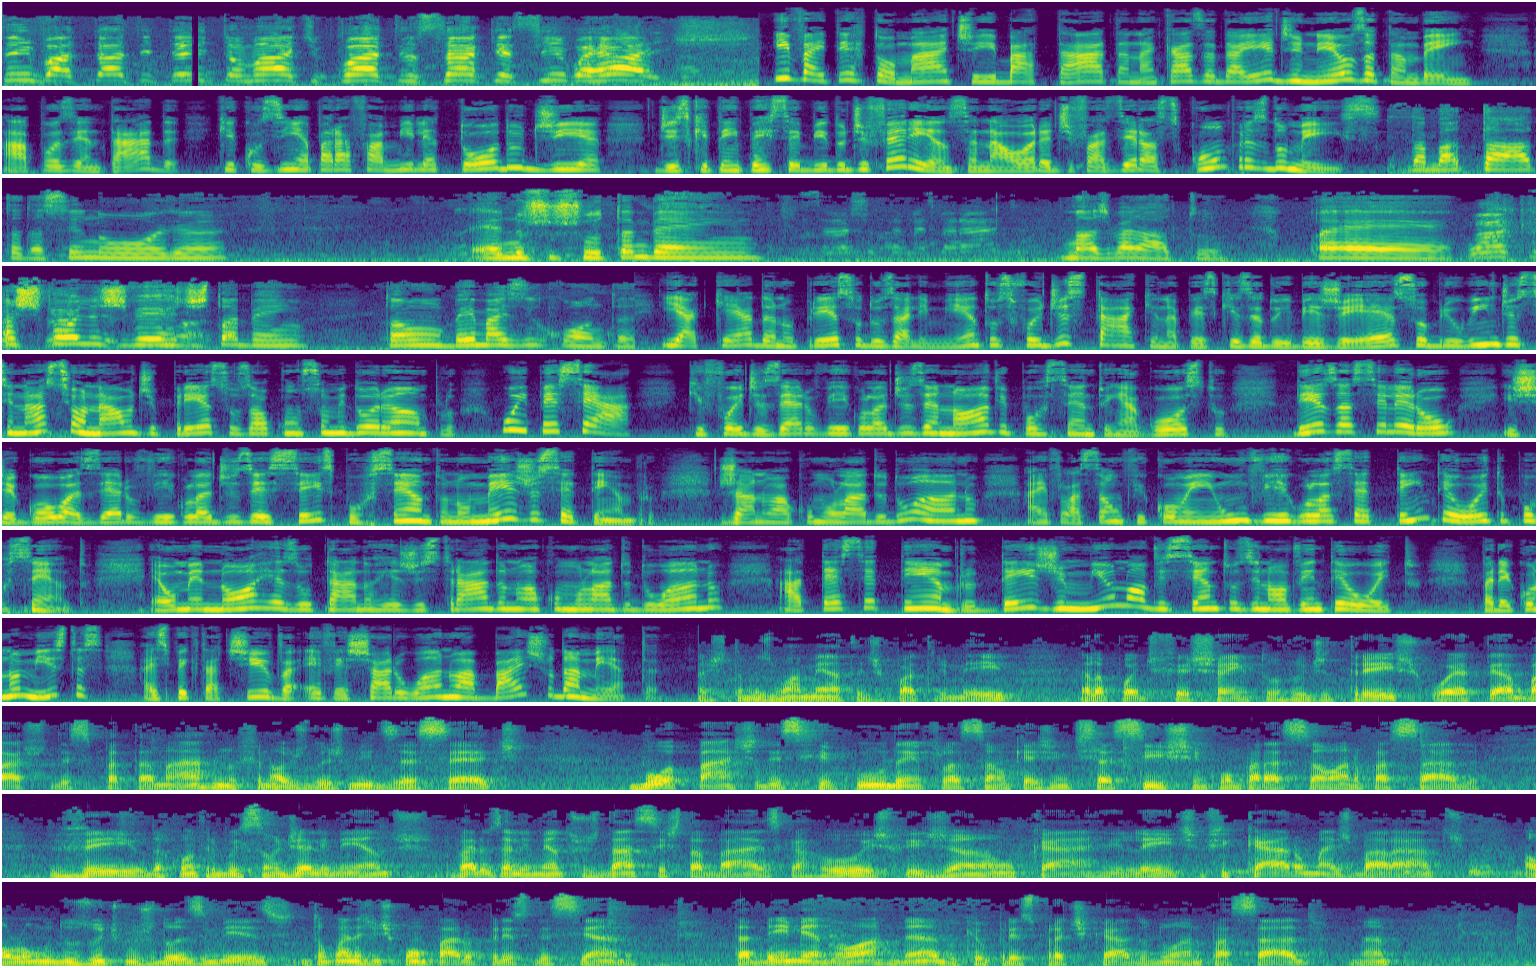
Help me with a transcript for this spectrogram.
Tem batata e tem tomate, quatro sacos é cinco reais. E vai ter tomate e batata na casa da Edneuza também. A aposentada, que cozinha para a família todo dia, diz que tem percebido diferença na hora de fazer as compras do mês. Da batata, da cenoura, é, no chuchu também. Você acha que tá mais barato? Mais barato. É, as folhas verdes também estão bem mais em conta. E a queda no preço dos alimentos foi destaque na pesquisa do IBGE sobre o Índice Nacional de Preços ao Consumidor Amplo, o IPCA, que foi de 0,19% em agosto, desacelerou e chegou a 0,16% no mês de setembro. Já no acumulado do ano, a inflação ficou em 1,78%. É o menor resultado registrado no acumulado do ano até setembro, desde 1998. Para economistas, a expectativa expectativa é fechar o ano abaixo da meta. Nós temos uma meta de 4,5, ela pode fechar em torno de 3 ou até abaixo desse patamar no final de 2017. Boa parte desse recuo da inflação que a gente se assiste em comparação ao ano passado veio da contribuição de alimentos. Vários alimentos da cesta básica, arroz, feijão, carne, leite, ficaram mais baratos ao longo dos últimos 12 meses. Então, quando a gente compara o preço desse ano, está bem menor né, do que o preço praticado no ano passado. Né?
